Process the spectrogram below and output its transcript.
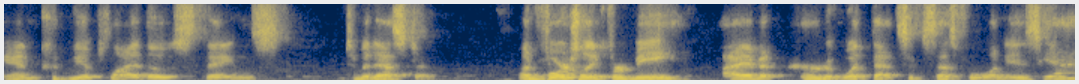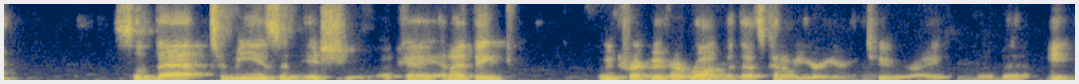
and could we apply those things to Modesto? Unfortunately for me, I haven't heard of what that successful one is yet. So that to me is an issue. Okay. And I think, Mean, correct me if I'm wrong, but that's kind of what you're hearing too, right? A little bit.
